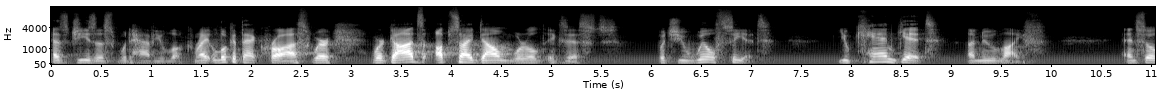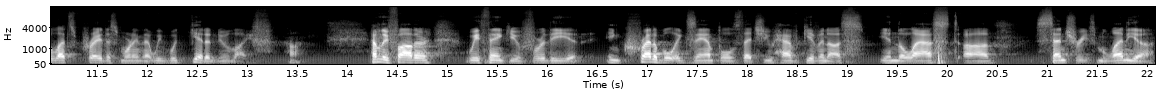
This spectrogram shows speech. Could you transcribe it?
as Jesus would have you look, right? Look at that cross where, where God's upside down world exists, but you will see it. You can get a new life. And so let's pray this morning that we would get a new life. Huh? Heavenly Father, we thank you for the incredible examples that you have given us in the last uh, centuries, millennia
